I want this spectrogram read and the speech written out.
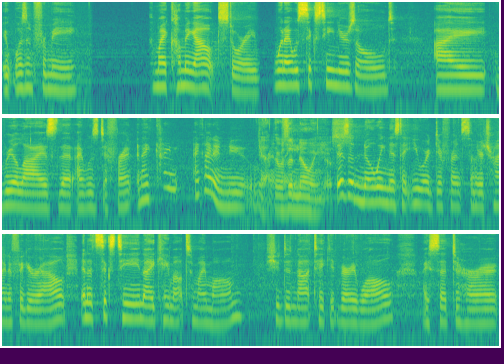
it wasn't for me. My coming out story when I was 16 years old, I realized that I was different, and I kind, I kind of knew. Yeah, there was a knowingness. There's a knowingness that you are different, and you're trying to figure out. And at 16, I came out to my mom. She did not take it very well. I said to her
